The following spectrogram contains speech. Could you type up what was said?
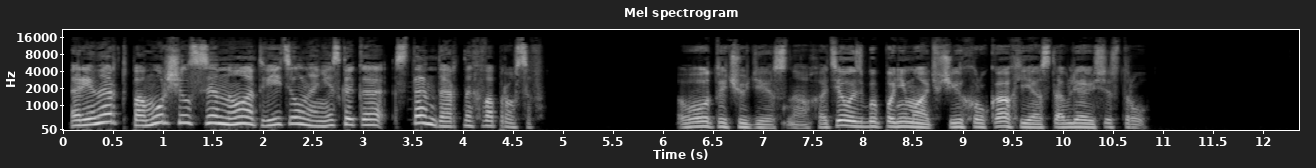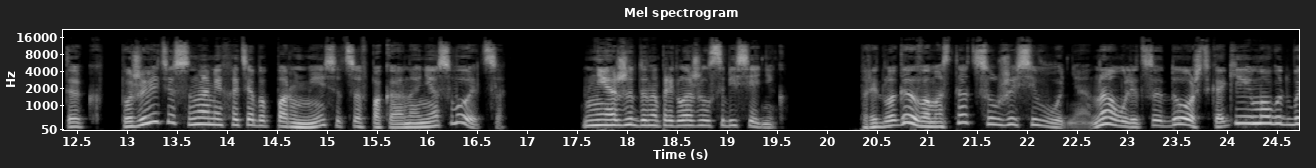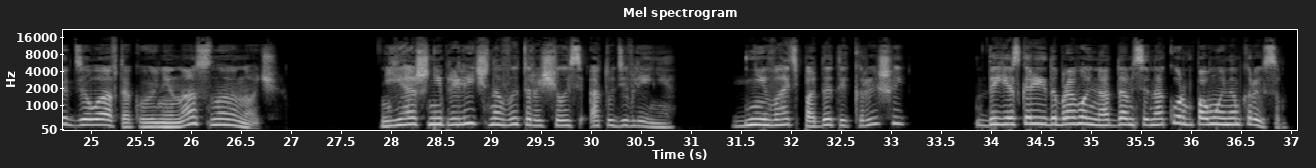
Ренард поморщился, но ответил на несколько стандартных вопросов. «Вот и чудесно. Хотелось бы понимать, в чьих руках я оставляю сестру. Так поживите с нами хотя бы пару месяцев, пока она не освоится. Неожиданно предложил собеседник. Предлагаю вам остаться уже сегодня. На улице дождь, какие могут быть дела в такую ненастную ночь? Я аж неприлично вытаращилась от удивления. Дневать под этой крышей? Да я скорее добровольно отдамся на корм помойным крысам.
